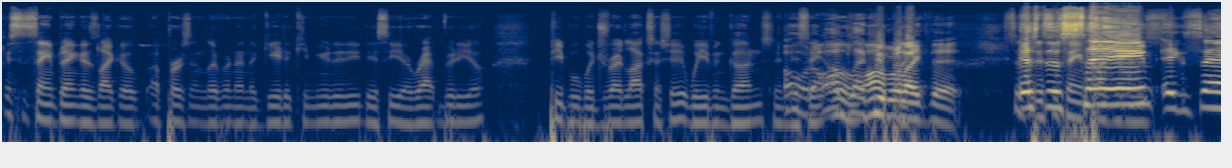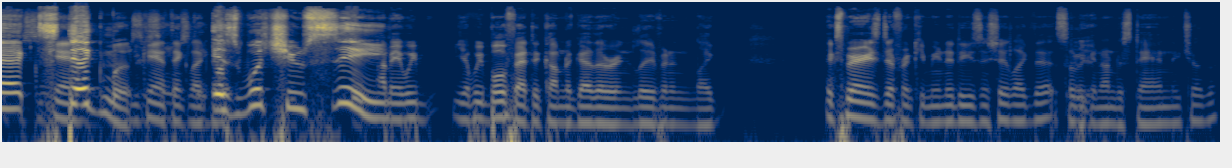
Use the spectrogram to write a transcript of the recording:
It's the same thing as like a, a person living in a gated community. They see a rap video, people with dreadlocks and shit waving guns, and they Oh, say, all "Oh, black all people are black." like that. It's, It's, just the, same, person. exact You stigma. You can't think like that. It's that. what you see. I mean, we yeah, we both had to come together and live in like experience different communities and shit like that, so we can understand each other.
